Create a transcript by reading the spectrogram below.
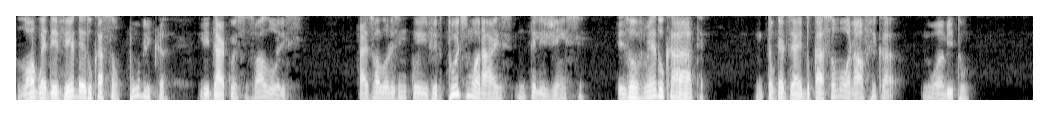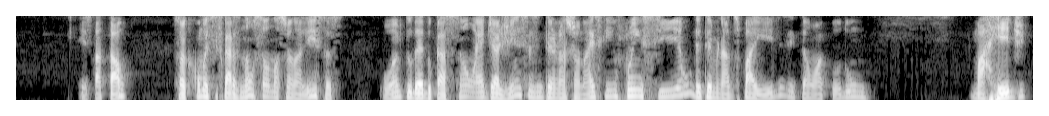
Logo, é dever da educação pública lidar com esses valores. Tais valores incluem virtudes morais, inteligência, desenvolvimento do caráter. Então, quer dizer, a educação moral fica no âmbito estatal. Só que, como esses caras não são nacionalistas, o âmbito da educação é de agências internacionais que influenciam determinados países. Então, há toda um, uma rede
